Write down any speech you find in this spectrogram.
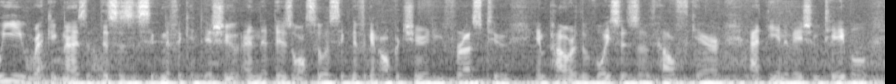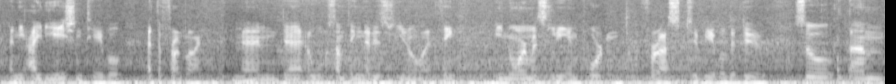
we recognize that this is a significant issue, and that there's also a significant opportunity for us to empower the voices of healthcare at the innovation table and the ideation table at the front line, and uh, something that is you know I think enormously important for us to be able to do. So um,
